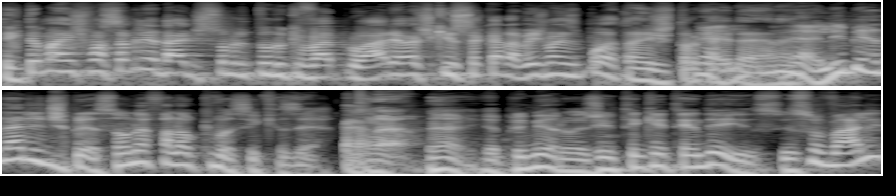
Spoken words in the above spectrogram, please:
tem que ter uma responsabilidade sobre tudo que vai pro ar e eu acho que isso é cada vez mais importante de trocar É, ideia, né? é, liberdade de expressão não é falar o que você quiser. É. Né? Primeiro, a gente tem que entender isso. Isso vale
